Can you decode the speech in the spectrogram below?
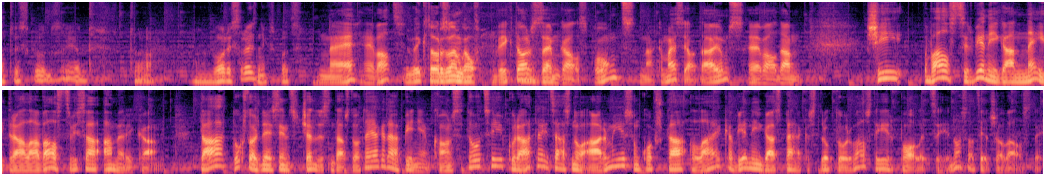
Latvijas ziedu. Tā. Boris Rezniks pats. Nē, Evalds. Viktors Zemgals. Viktors Zemgals. Punkts. Nākamais jautājums Evaldam. Šī valsts ir vienīgā neitrālā valsts visā Amerikā. Tā 1948. gadā pieņēma konstitūciju, kurā atteicās no armijas, un kopš tā laika vienīgā spēka struktūra valstī ir policija. Nosauciet šo valsti.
